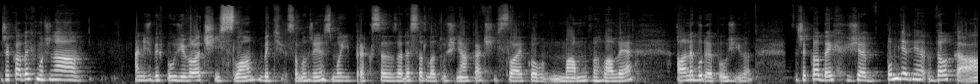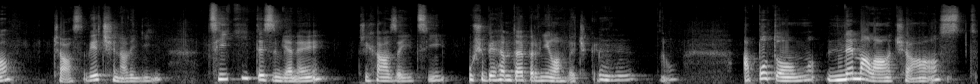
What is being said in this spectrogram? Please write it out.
řekla bych možná, aniž bych používala čísla, byť samozřejmě z mojí praxe za deset let už nějaká čísla jako mám v hlavě, ale nebudu je používat. Řekla bych, že poměrně velká část, většina lidí cítí ty změny přicházející už během té první lahvičky. Mm-hmm. No. A potom nemalá část,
